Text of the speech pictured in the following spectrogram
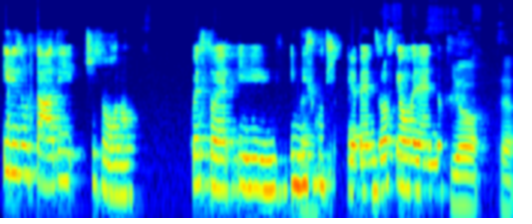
i risultati ci sono. Questo è indiscutibile, penso, lo stiamo vedendo. Io eh,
